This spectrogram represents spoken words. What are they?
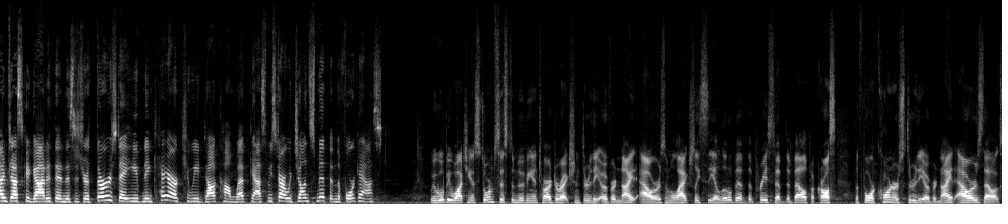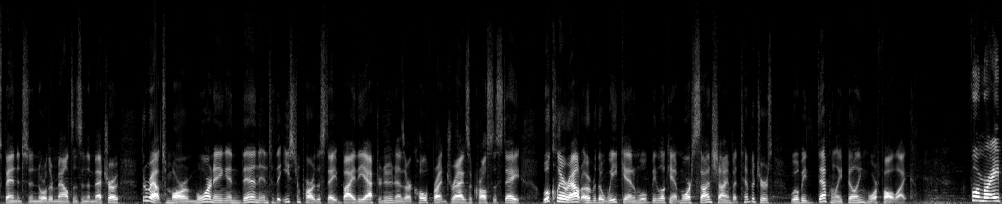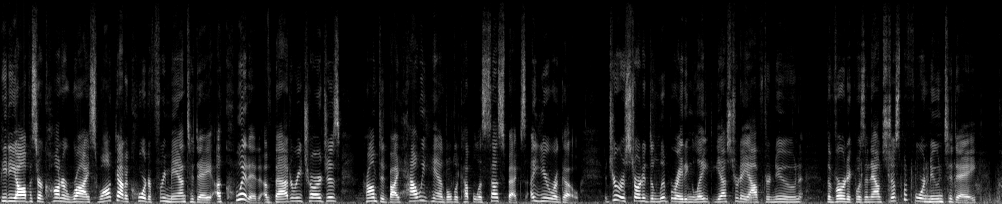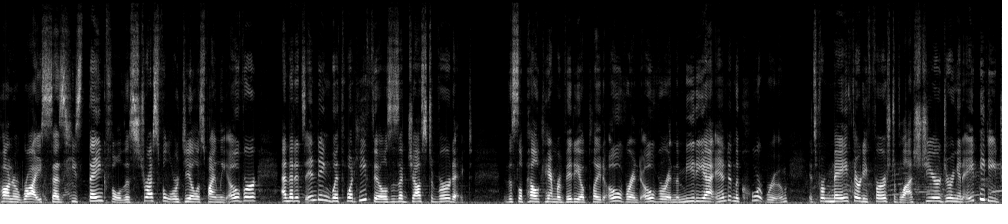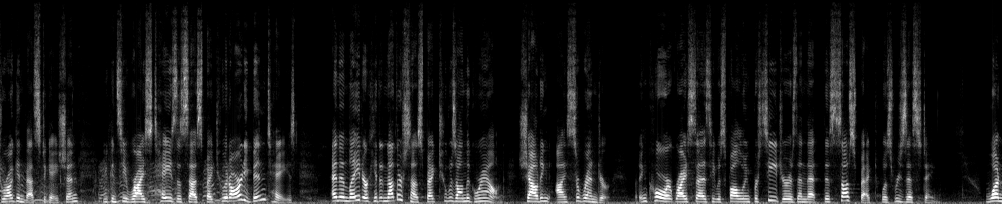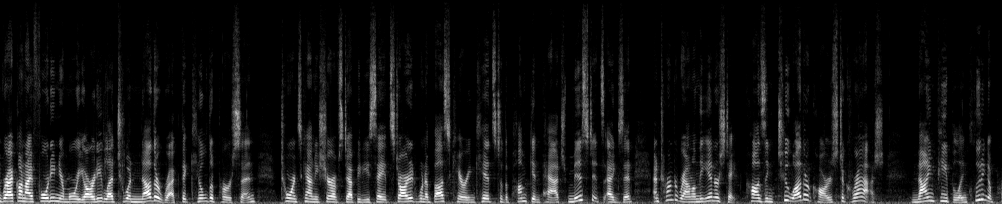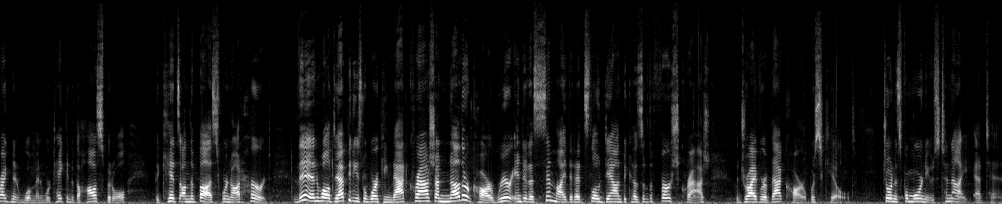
I'm Jessica Garate, this is your Thursday evening KRQE.com webcast. We start with John Smith in the forecast. We will be watching a storm system moving into our direction through the overnight hours, and we'll actually see a little bit of the precip develop across the four corners through the overnight hours. That'll expand into the northern mountains in the metro throughout tomorrow morning, and then into the eastern part of the state by the afternoon as our cold front drags across the state. We'll clear out over the weekend. We'll be looking at more sunshine, but temperatures will be definitely feeling more fall-like. Former APD officer Connor Rice walked out of court a free man today, acquitted of battery charges prompted by how he handled a couple of suspects a year ago. Jurors started deliberating late yesterday afternoon. The verdict was announced just before noon today. Connor Rice says he's thankful this stressful ordeal is finally over and that it's ending with what he feels is a just verdict. This lapel camera video played over and over in the media and in the courtroom. It's from May 31st of last year during an APD drug investigation. You can see Rice tase a suspect who had already been tased and then later hit another suspect who was on the ground, shouting, I surrender. But in court, Rice says he was following procedures and that this suspect was resisting. One wreck on I-40 near Moriarty led to another wreck that killed a person. Torrance County Sheriff's deputies say it started when a bus carrying kids to the pumpkin patch missed its exit and turned around on the interstate, causing two other cars to crash. Nine people, including a pregnant woman, were taken to the hospital. The kids on the bus were not hurt. Then, while deputies were working that crash, another car rear-ended a semi that had slowed down because of the first crash. The driver of that car was killed. Join us for more news tonight at 10.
